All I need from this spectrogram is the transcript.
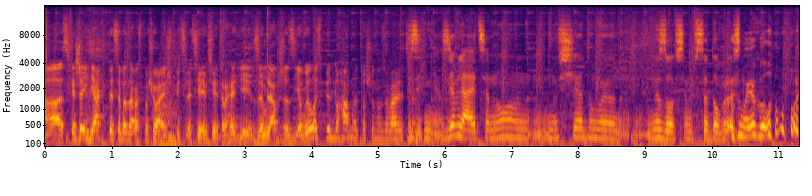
А скажи, як ти себе зараз почуваєш після цієї всієї трагедії? Земля вже з'явилась під ногами, то що називається? З- ні, з'являється, ну, ну ще думаю, не зовсім все добре з моєю головою.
